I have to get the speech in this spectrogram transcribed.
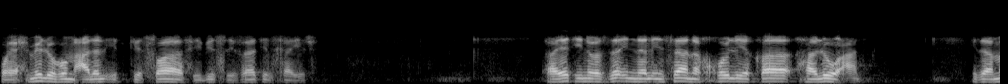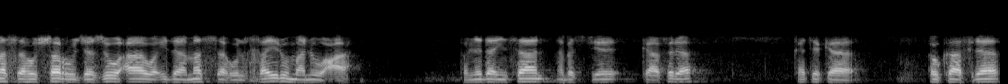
ويحملهم على الاتصاف بصفات الخير. آية نوزة إن الإنسان خلق هلوعا. إذا مسه الشر جزوعا وإذا مسه الخير منوعا. فلندا إنسان نبس في كافرة كتك أو كافرة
